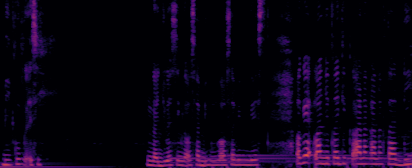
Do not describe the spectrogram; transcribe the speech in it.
Bingung gak sih? Enggak juga sih nggak usah bingung nggak usah bingung guys. Oke lanjut lagi ke anak-anak tadi.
